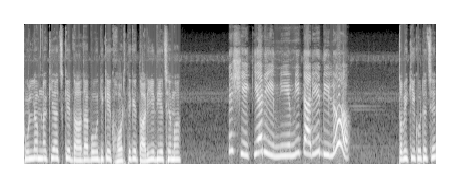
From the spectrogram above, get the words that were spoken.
শুনলাম নাকি আজকে দাদা বৌদিকে ঘর থেকে তাড়িয়ে দিয়েছে মা। তা সে কি আর এমনি এমনি তাড়িয়ে দিল? তবে কি ঘটেছে?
